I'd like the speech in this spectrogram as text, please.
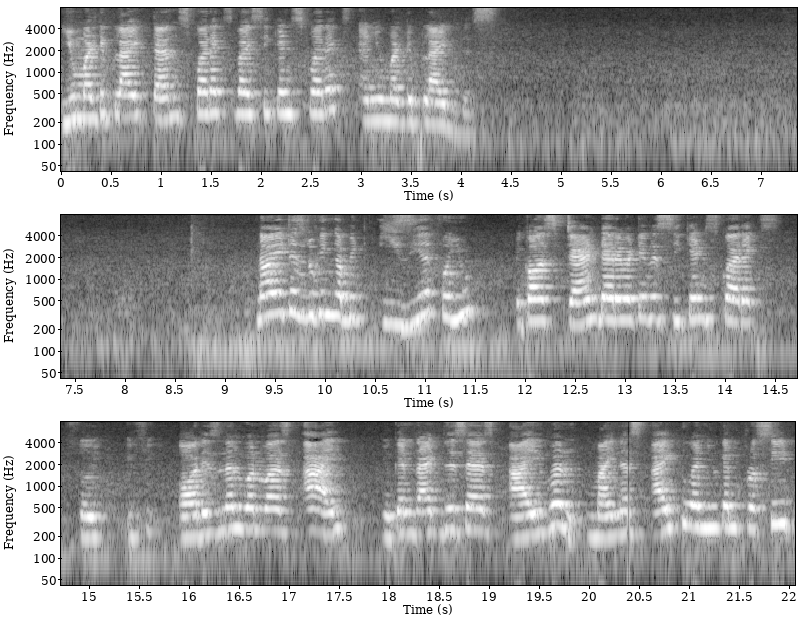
you multiply tan square x by secant square x and you multiplied this now it is looking a bit easier for you because tan derivative is secant square x. So if original one was i you can write this as i1 minus i2 and you can proceed.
